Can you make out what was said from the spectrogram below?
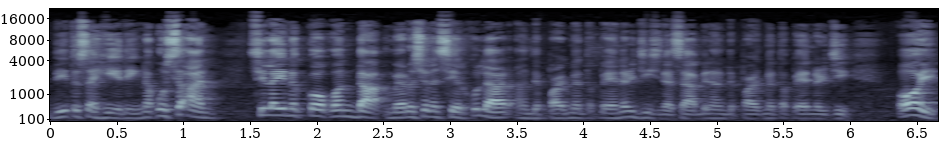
dito sa hearing na kung saan sila yung nagko-conduct, meron silang circular, ang Department of Energy, sinasabi ng Department of Energy, Oy,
